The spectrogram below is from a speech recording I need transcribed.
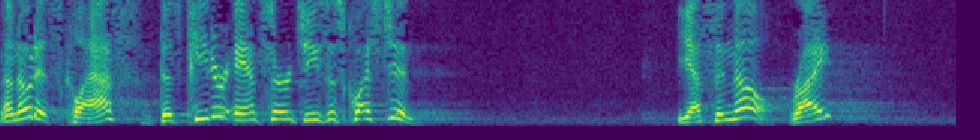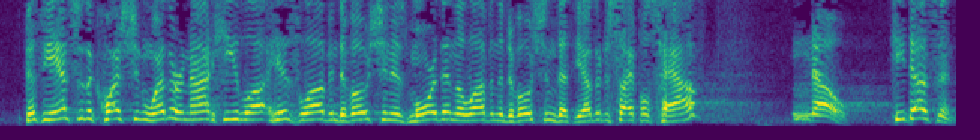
Now, notice, class, does Peter answer Jesus' question? Yes and no, right? Does he answer the question whether or not he lo- his love and devotion is more than the love and the devotion that the other disciples have? No, he doesn't.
